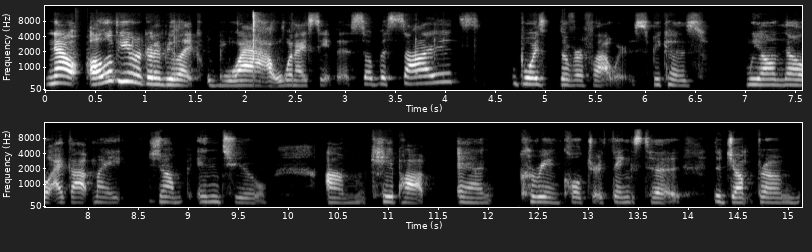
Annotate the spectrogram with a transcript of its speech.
Now, all of you are going to be like, wow, when I say this. So, besides Boys Over Flowers, because we all know I got my jump into um, K pop and Korean culture thanks to the jump from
